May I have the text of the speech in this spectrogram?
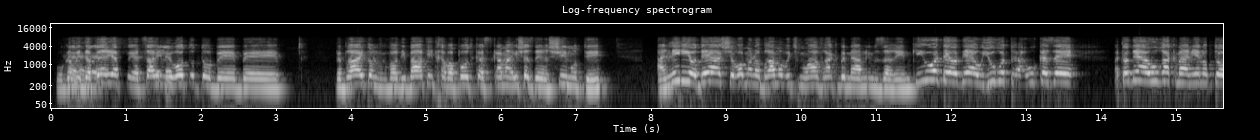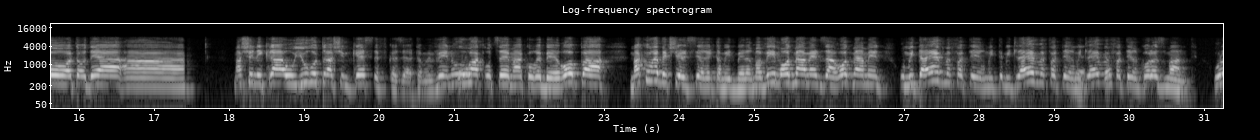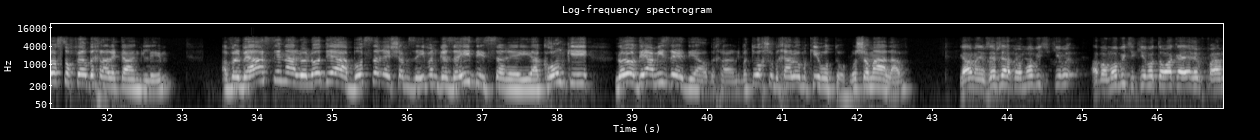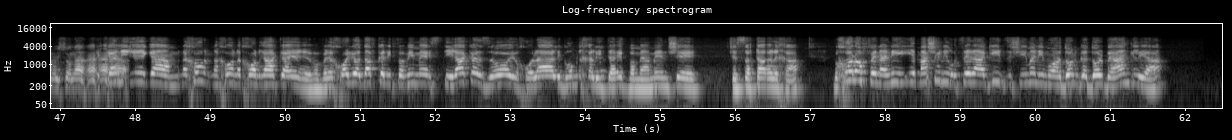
הוא גם מדבר יפה, יצא לי לראות אותו ב, ב, בברייטון, וכבר דיברתי איתך בפודקאסט כמה האיש הזה הרשים אותי. אני יודע שרומן אברמוביץ' מואב רק במאמנים זרים, כי הוא, אתה יודע, הוא יורוט, הוא כזה, אתה יודע, הוא רק מעניין אותו, אתה יודע, ה... מה שנקרא, הוא יורוטראש עם כסף כזה, אתה מבין? הוא רק רוצה מה קורה באירופה, מה קורה בצ'לסי הרי תמיד מלר? מביאים עוד מאמן זר, עוד מאמן, הוא מתאהב מפטר, מת, מתלהב מפטר, מתלהב מפטר כל הזמן. הוא לא סופר בכלל את האנגלים. אבל בארסנל, לא יודע, הבוס הרי שם זה איוון גזאידיס, הרי הקרונקי לא יודע מי זה אדיהו בכלל, אני בטוח שהוא בכלל לא מכיר אותו, לא שמע עליו. גם, אני חושב שאברמוביץ' הכיר, אברמוביץ' הכיר אותו רק הערב פעם ראשונה. כנראה גם, נכון, נכון, נכון, רק הערב, אבל יכול להיות דווקא לפעמים אה, סתירה כזו יכולה לגרום לך להתאהב במאמן ש, שסתר לך. בכל אופן, אני, מה שאני רוצה להגיד זה שאם אני מועדון גדול באנגליה,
